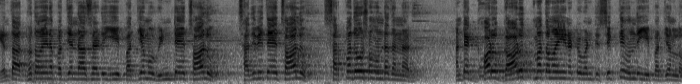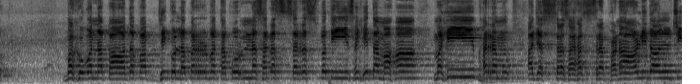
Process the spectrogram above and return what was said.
ఎంత అద్భుతమైన పద్యం రాశాడు. ఈ పద్యము వింటే చాలు చదివితే చాలు సర్పదోషం ఉండదన్నారు. అంటే గారు గారుత్మతమైనటువంటి శక్తి ఉంది ఈ పద్యంలో. బహువన పాదపబ్ధికుల పర్వత పూర్ణ సరస్సరస్వతీ సహిత మహా మహీభరము అజస్ర సహస్ర ఫణాళిదాల్చి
